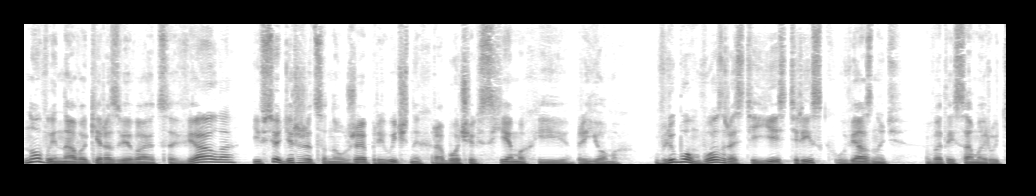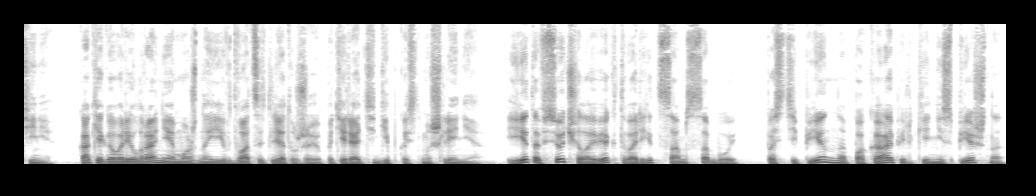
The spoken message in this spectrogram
новые навыки развиваются вяло, и все держится на уже привычных рабочих схемах и приемах. В любом возрасте есть риск увязнуть в этой самой рутине. Как я говорил ранее, можно и в 20 лет уже потерять гибкость мышления. И это все человек творит сам с собой. Постепенно, по капельке, неспешно.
